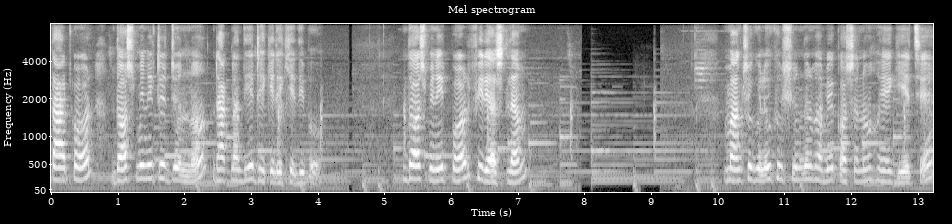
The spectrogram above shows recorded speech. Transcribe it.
তারপর দশ মিনিটের জন্য ঢাকনা দিয়ে ঢেকে রেখে দিব। দশ মিনিট পর ফিরে আসলাম। মাংসগুলো খুব সুন্দরভাবে কষানো হয়ে গিয়েছে।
